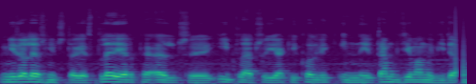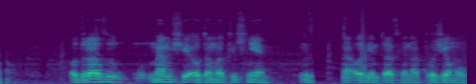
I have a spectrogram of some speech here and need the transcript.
niezależnie czy to jest player.pl, czy iPla, czy jakikolwiek inny, tam gdzie mamy wideo, od razu nam się automatycznie na orientacja na poziomą.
